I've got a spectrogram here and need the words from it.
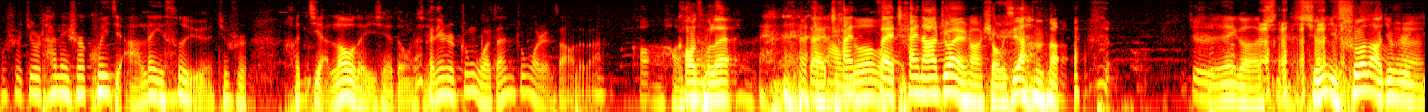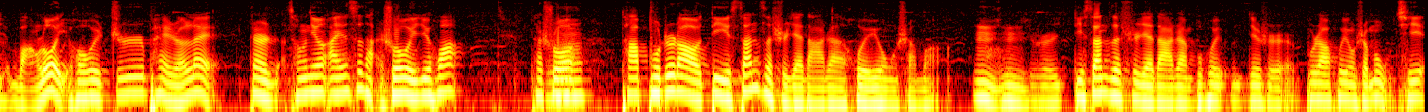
不是，就是他那身盔甲，类似于就是很简陋的一些东西。肯定是中国咱中国人造的吧？cosplay，在 China 在 China 转上首相了。就是那个，其实你说到就是网络以后会支配人类，但是曾经爱因斯坦说过一句话，他说他不知道第三次世界大战会用什么。嗯嗯，就是第三次世界大战不会，就是不知道会用什么武器。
